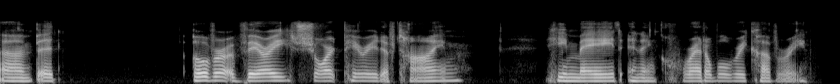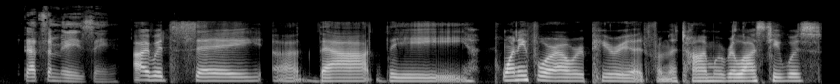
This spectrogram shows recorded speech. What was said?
um, but over a very short period of time, he made an incredible recovery. That's amazing. I would say uh, that the 24 hour period from the time we realized he was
